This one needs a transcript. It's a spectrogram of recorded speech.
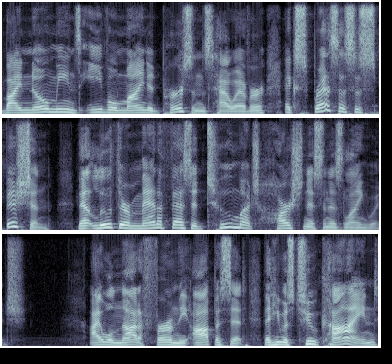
by no means evil minded persons, however, express a suspicion that Luther manifested too much harshness in his language. I will not affirm the opposite, that he was too kind,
